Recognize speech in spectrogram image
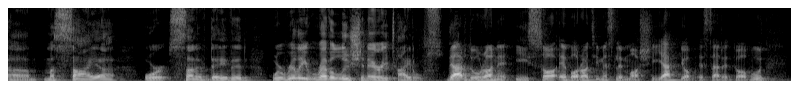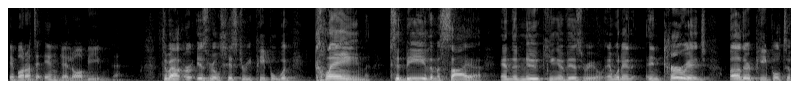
um, Messiah or Son of David were really revolutionary titles. در دوران عیسی عباراتی مثل ماشیه یا پسر داوود عبارات انقلابی بودند Throughout our- Israel's history, people would claim to be the Messiah and the new King of Israel and would en- encourage other people to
